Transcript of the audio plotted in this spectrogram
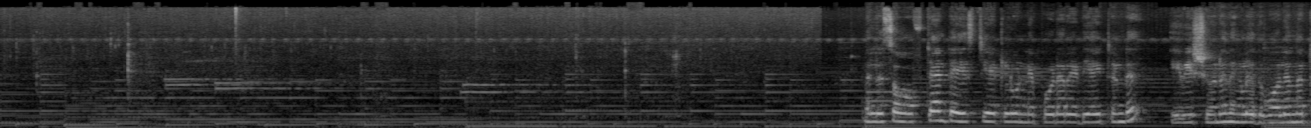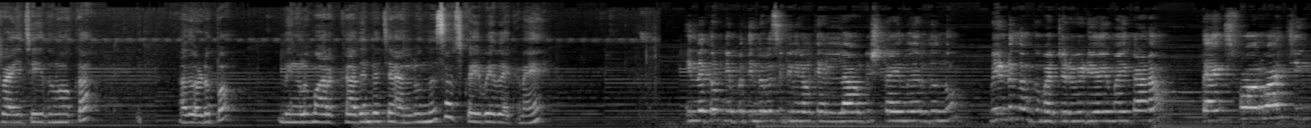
നല്ല സോഫ്റ്റ് ആൻഡ് ടേസ്റ്റി ആയിട്ടുള്ള ഉണ്ണിയപ്പോടെ റെഡി ആയിട്ടുണ്ട്. ഈ വിഷുവിന് നിങ്ങൾ ഇതുപോലെ ഒന്ന് ട്രൈ ചെയ്ത് നോക്കാം. അതോടൊപ്പം നിങ്ങൾ മറക്കാതെ എന്റെ ചാനൽ ഒന്ന് സബ്സ്ക്രൈബ് ചെയ്തേക്കണേ. ഇന്നത്തെ ഉണ്ണിയപ്പത്തിന്റെ റെസിപ്പി നിങ്ങൾക്ക് എല്ലാവർക്കും ഇഷ്ടമായി കരുതുന്നു. വീണ്ടും നമുക്ക് മറ്റൊരു വീഡിയോയുമായി കാണാം. Thanks for watching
